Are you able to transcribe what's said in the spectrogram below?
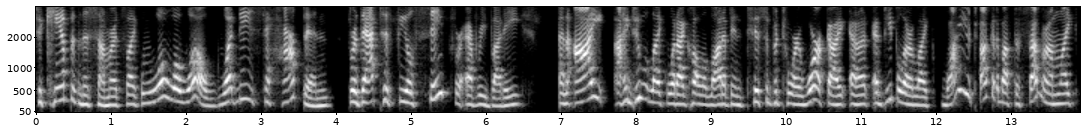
to camp in the summer, it's like, whoa, whoa, whoa, what needs to happen for that to feel safe for everybody? And I I do like what I call a lot of anticipatory work. I and, and people are like, why are you talking about the summer? I'm like,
